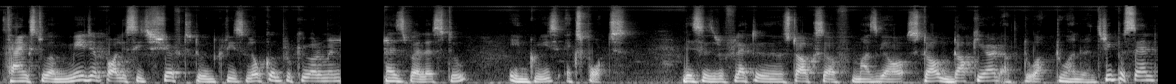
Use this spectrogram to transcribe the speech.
thanks to a major policy shift to increase local procurement as well as to increase exports. This is reflected in the stocks of Mazagon Stock Dockyard up to 203%,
